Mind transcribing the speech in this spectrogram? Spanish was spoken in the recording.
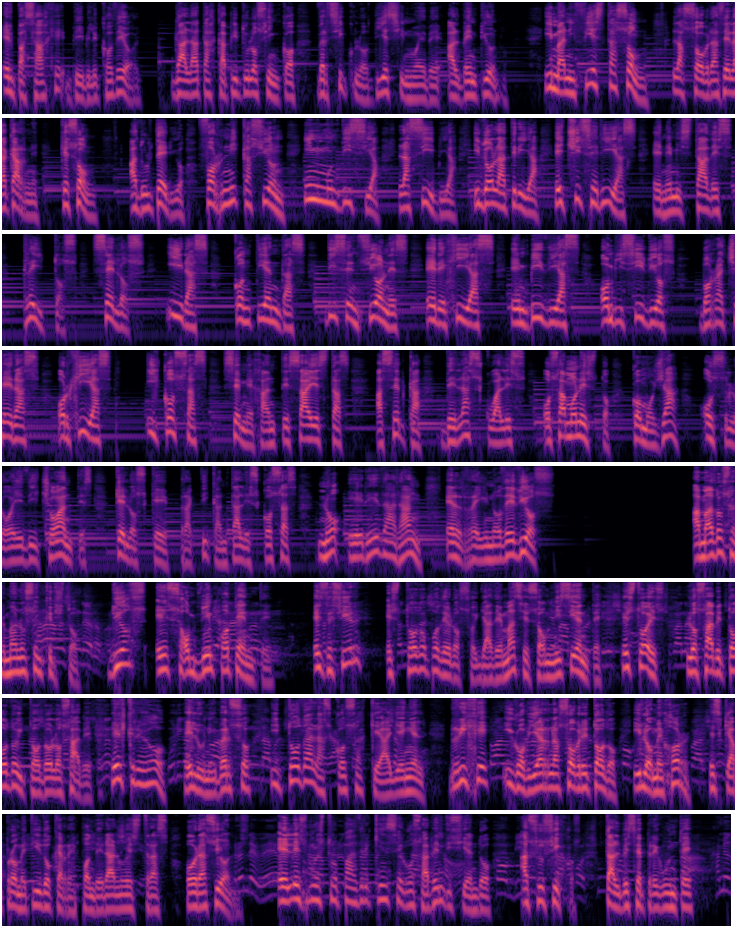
El pasaje bíblico de hoy, Gálatas capítulo 5, versículo 19 al 21. Y manifiestas son las obras de la carne, que son adulterio, fornicación, inmundicia, lascivia, idolatría, hechicerías, enemistades, pleitos, celos, iras, contiendas, disensiones, herejías, envidias, homicidios, borracheras, orgías, y cosas semejantes a estas, acerca de las cuales os amonesto, como ya os lo he dicho antes, que los que practican tales cosas no heredarán el reino de Dios. Amados hermanos en Cristo, Dios es omnipotente, es decir, es todopoderoso y además es omnisciente. Esto es, lo sabe todo y todo lo sabe. Él creó el universo y todas las cosas que hay en él. Rige y gobierna sobre todo. Y lo mejor es que ha prometido que responderá nuestras oraciones. Él es nuestro Padre quien se goza bendiciendo a sus hijos. Tal vez se pregunte,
